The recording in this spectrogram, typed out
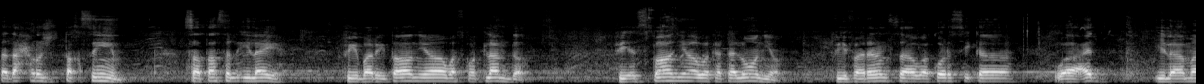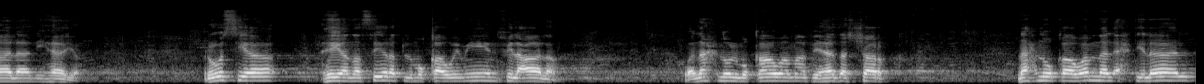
تدحرج التقسيم ستصل إليه في بريطانيا واسكتلندا في إسبانيا وكتالونيا في فرنسا وكورسيكا وعد إلى ما لا نهاية. روسيا هي نصيرة المقاومين في العالم. ونحن المقاومة في هذا الشرق. نحن قاومنا الاحتلال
